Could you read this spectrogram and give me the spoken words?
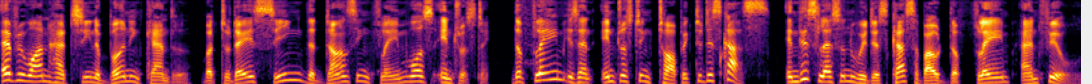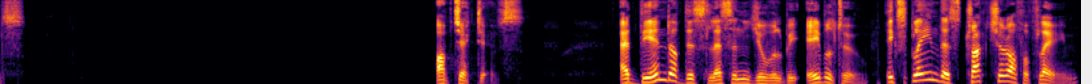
Everyone had seen a burning candle, but today seeing the dancing flame was interesting. The flame is an interesting topic to discuss. In this lesson, we discuss about the flame and fuels. Objectives At the end of this lesson, you will be able to explain the structure of a flame,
